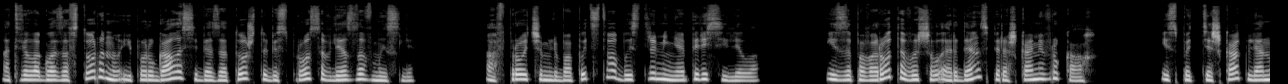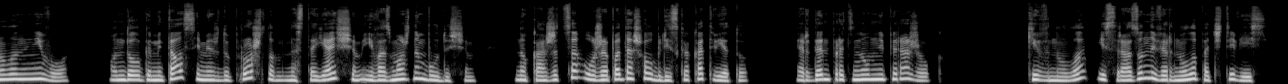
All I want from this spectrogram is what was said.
Отвела глаза в сторону и поругала себя за то, что без спроса влезла в мысли. А впрочем, любопытство быстро меня пересилило. Из-за поворота вышел Эрден с пирожками в руках. Из-под тяжка глянула на него. Он долго метался между прошлым, настоящим и возможным будущим, но, кажется, уже подошел близко к ответу. Эрден протянул мне пирожок. Кивнула и сразу навернула почти весь.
